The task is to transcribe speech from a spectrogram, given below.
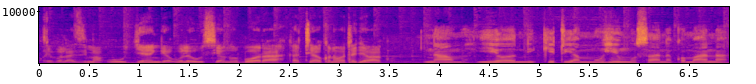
Kwa hivyo lazima ujenge ule uhusiano bora kati yako na wateja wako. Naam, hiyo ni kitu ya muhimu sana, kwa maana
